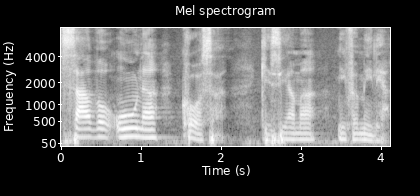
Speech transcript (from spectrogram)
salvo una cosa que se llama mi familia.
